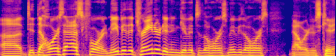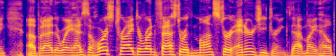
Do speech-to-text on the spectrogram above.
Uh, did the horse ask for it? Maybe the trainer didn't give it to the horse. Maybe the horse. No, we're just kidding. Uh, but either way, has the horse tried to run faster with Monster Energy drink? That might help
